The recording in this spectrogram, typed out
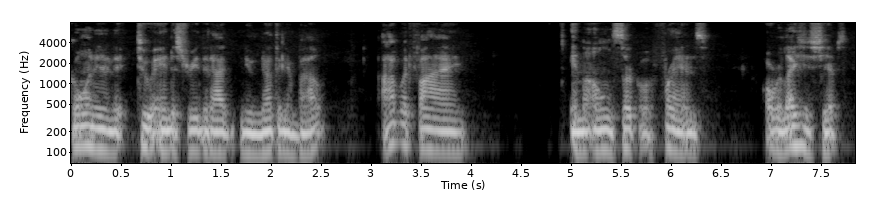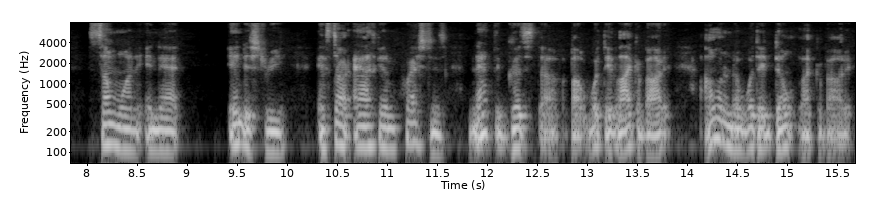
going into an industry that I knew nothing about, I would find in my own circle of friends or relationships someone in that industry and start asking them questions, not the good stuff about what they like about it. I want to know what they don't like about it,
